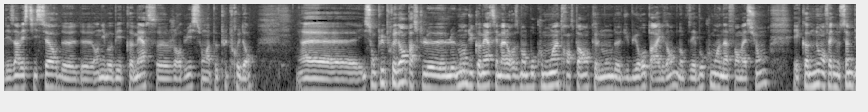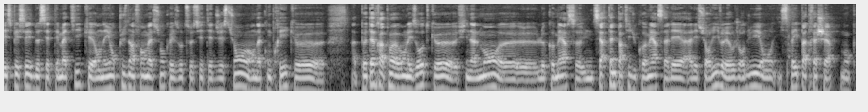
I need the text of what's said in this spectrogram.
les investisseurs de, de, en immobilier de commerce aujourd'hui sont un peu plus prudents. Euh, ils sont plus prudents parce que le, le, monde du commerce est malheureusement beaucoup moins transparent que le monde du bureau, par exemple. Donc vous avez beaucoup moins d'informations. Et comme nous, en fait, nous sommes des spécialistes de cette thématique, en ayant plus d'informations que les autres sociétés de gestion, on a compris que euh, peut-être un peu avant les autres que euh, finalement le commerce, une certaine partie du commerce allait, allait survivre. Et aujourd'hui, il se paye pas très cher. Donc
